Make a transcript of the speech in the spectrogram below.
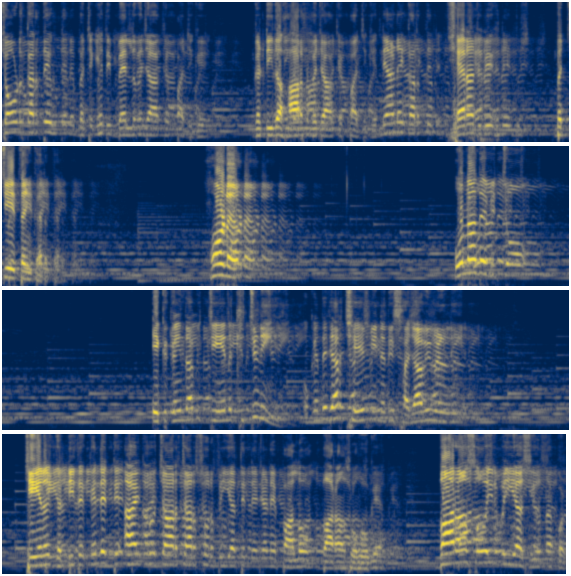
ਚੌੜ ਕਰਦੇ ਹੁੰਦੇ ਨੇ, ਬੱਚੇ ਕਿਸੇ ਦੀ ਬੈਲ ਵਜਾ ਕੇ ਭੱਜ ਗਏ। ਗੱਡੀ ਦਾ ਹਾਰਨ ਵਜਾ ਕੇ ਭੱਜ ਗਏ। ਨਿਆਣੇ ਕਰਦੇ ਨੇ, ਸ਼ਹਿਰਾਂ 'ਚ ਵੇਖਦੇ ਤੁਸੀਂ। ਬੱਚੇ ਇਦਾਂ ਹੀ ਕਰਦੇ ਹੁਣ ਉਹਨਾਂ ਦੇ ਵਿੱਚੋਂ ਇੱਕ ਕਹਿੰਦਾ ਵੀ ਚੇਨ ਖਿੱਚਣੀ ਉਹ ਕਹਿੰਦੇ, ਯਾਰ 6 ਮਹੀਨੇ ਦੀ ਸਜ਼ਾ ਵੀ ਮਿਲਣੀ ਹੈ। ਚੇਨ ਗੱਡੀ ਤੇ ਕਹਿੰਦੇ, ਤੇ ਆਏ ਕਰੋ 4-400 ਰੁਪਈਆ ਤਿੰਨੇ ਜਣੇ ਪਾ ਲਓ 1200 ਹੋ ਗਿਆ। 1200 ਹੀ ਰੁਪਈਆ ਸੀ ਉਹਨਾਂ ਕੋਲ।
